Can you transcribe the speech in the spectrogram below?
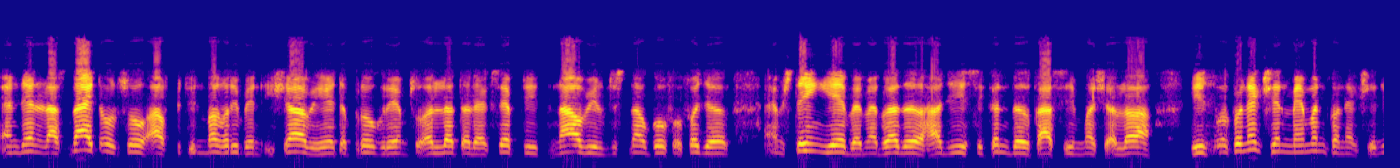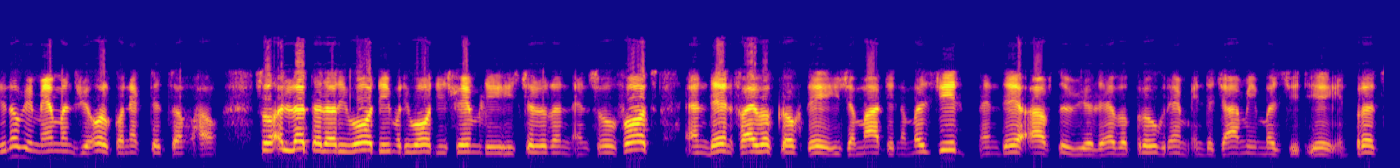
And then last night also, after between Maghrib and Isha, we had a program, so Allah Ta'ala accepted. Now we'll just now go for Fajr. I'm staying here by my brother Haji Sikandar Qasim, mashallah his connection, Memon connection. You know, we Memons, we all connected somehow. So Allah Ta'ala reward him, reward his family, his children, and so forth. And then five o'clock there is Jamaat in the Masjid, and thereafter we'll have a program in the Jami Masjid here in Brits.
